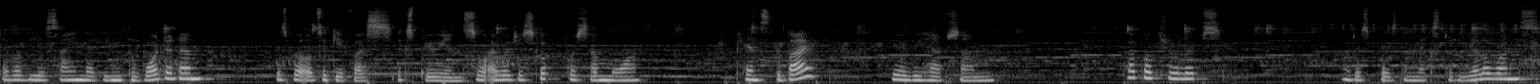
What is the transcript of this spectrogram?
there will be a sign that we need to water them. This will also give us experience. So I will just look for some more plants to buy. Here we have some purple tulips. I'll just place them next to the yellow ones.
